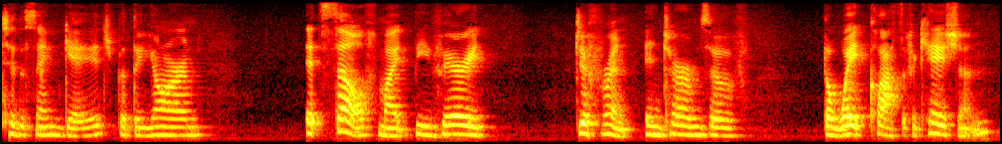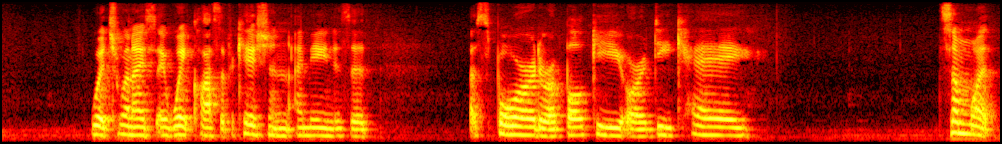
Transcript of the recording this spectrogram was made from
to the same gauge, but the yarn itself might be very different in terms of the weight classification, which when I say weight classification, I mean is it a sport or a bulky or a DK? Somewhat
